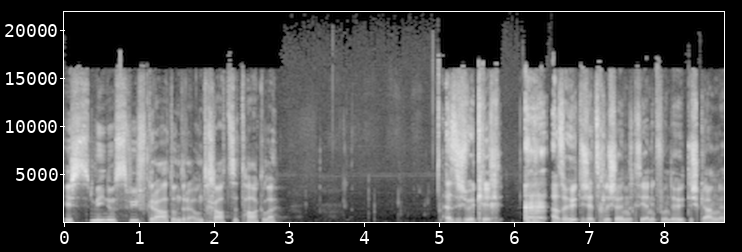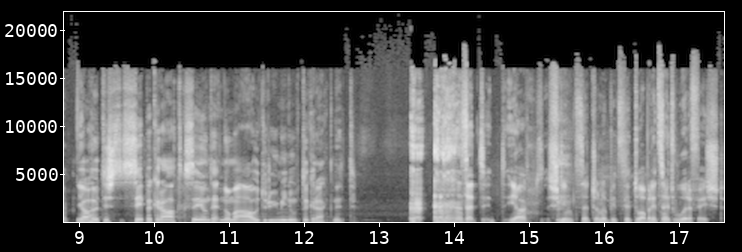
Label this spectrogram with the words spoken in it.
ist es minus 5 Grad und, und Katzen hageln. Es ist wirklich. Also heute war ein bisschen schöner, gewesen, habe ich gefunden. Heute ist es gegangen. Ja, heute war es 7 Grad und hat nur alle 3 Minuten geregnet. Es hat, ja, stimmt, es hat schon ein bisschen zu tun, aber jetzt nicht fest.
